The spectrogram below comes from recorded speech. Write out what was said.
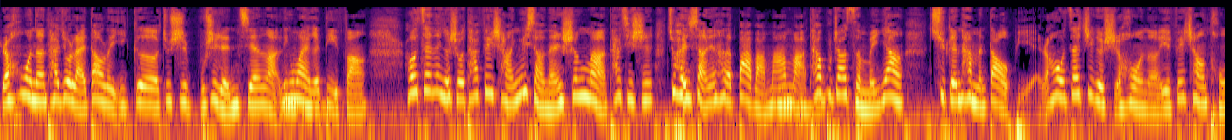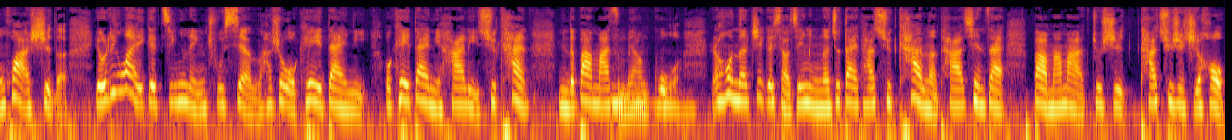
然后呢，他就来到了一个就是不是人间了，另外一个地方。然后在那个时候，他非常因为小男生嘛，他其实就很想念他的爸爸妈妈，他不知道怎么样去跟他们道别。然后在这个时候呢，也非常童话式的，有另外一个精灵出现了。他说：“我可以带你，我可以带你哈利去看你的爸妈怎么样过。”然后呢，这个小精灵呢就带他去看了。他现在爸爸妈妈就是他去世之后，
